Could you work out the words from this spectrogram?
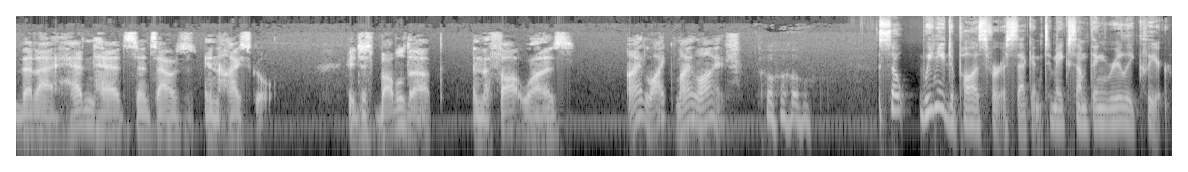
that I hadn't had since I was in high school. It just bubbled up, and the thought was, I like my life. So we need to pause for a second to make something really clear.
